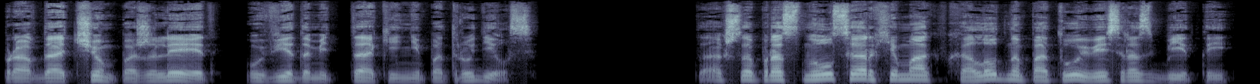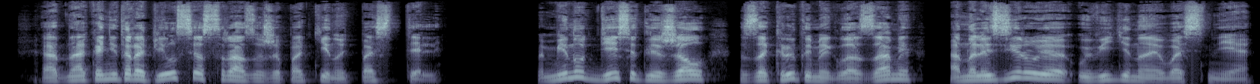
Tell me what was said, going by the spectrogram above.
Правда, о чем пожалеет, уведомить так и не потрудился. Так что проснулся Архимаг в холодном поту весь разбитый. Однако не торопился сразу же покинуть постель. Минут десять лежал с закрытыми глазами, анализируя увиденное во сне,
